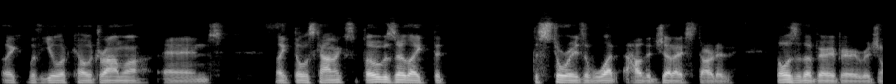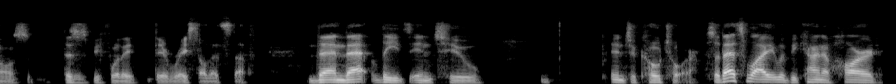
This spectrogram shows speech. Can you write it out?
like with Ulic Qel-Droma and like those comics, those are like the the stories of what how the Jedi started. Those are the very very originals. This is before they they erased all that stuff. Then that leads into into KOTOR. So that's why it would be kind of hard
